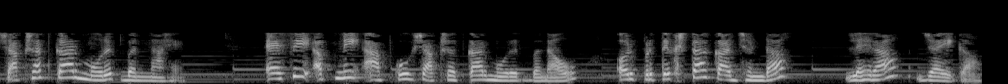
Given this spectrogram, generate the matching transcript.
साक्षात्कार मूर्त बनना है। ऐसे अपने आप को साक्षात्कार मूर्त बनाओ और प्रत्यक्षता का झंडा लहरा जाएगा।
